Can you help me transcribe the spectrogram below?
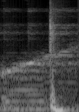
Bye.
